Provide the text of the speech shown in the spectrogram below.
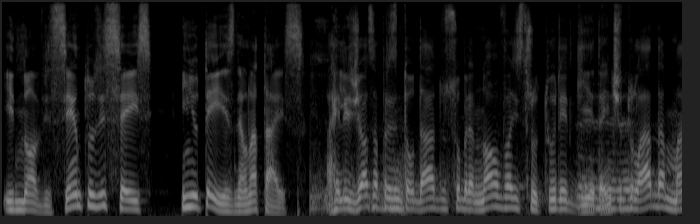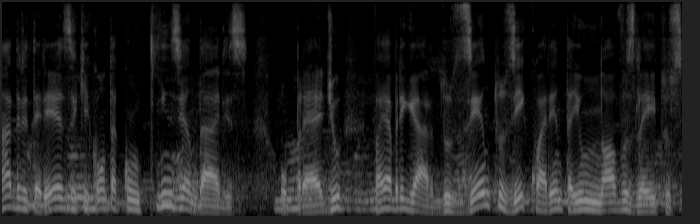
e 906 em UTIs neonatais. A religiosa apresentou dados sobre a nova estrutura erguida, intitulada Madre Teresa, que conta com 15 andares. O prédio vai abrigar 241 novos leitos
